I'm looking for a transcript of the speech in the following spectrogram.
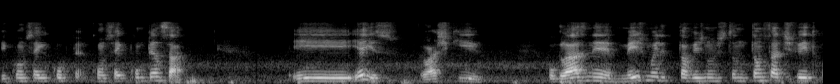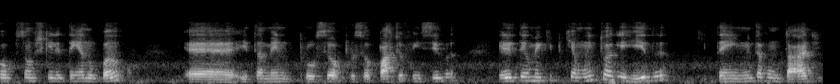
e consegue, consegue compensar. E, e é isso. Eu acho que o Glasner, mesmo ele talvez não estando tão satisfeito com a opção que ele tenha no banco é, e também para o seu, seu parte ofensiva, ele tem uma equipe que é muito aguerrida, que tem muita vontade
